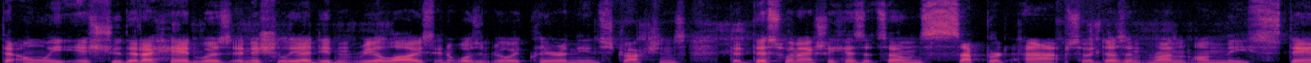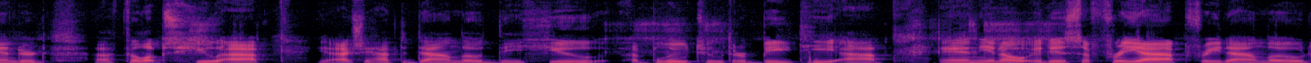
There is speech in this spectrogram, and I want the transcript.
The only issue that I had was initially I didn't realize, and it wasn't really clear in the instructions, that this one actually has its own separate app. So it doesn't run on the standard uh, Philips Hue app you actually have to download the Hue uh, Bluetooth or BT app. And, you know, it is a free app, free download.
